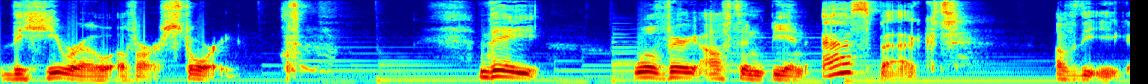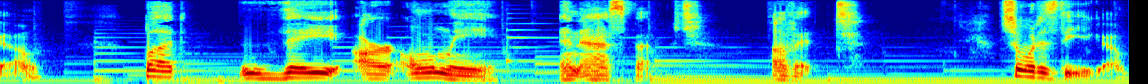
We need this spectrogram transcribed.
the hero of our story. they will very often be an aspect of the ego, but they are only an aspect of it. So, what is the ego?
